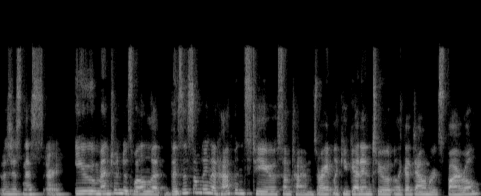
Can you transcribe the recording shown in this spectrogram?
It was just necessary. You mentioned as well that this is something that happens to you sometimes right? Like you get into like a downward spiral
